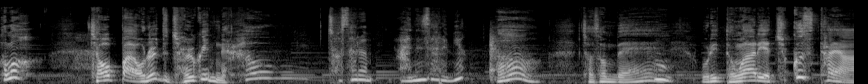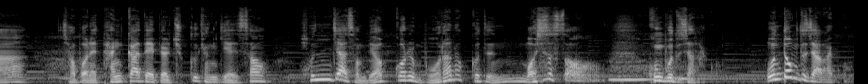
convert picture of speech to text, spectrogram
어머! 저 오빠 오늘도 졸고 있네. 아우. 저 사람 아는 사람이야? 어, 저 선배 어. 우리 동아리의 축구 스타야. 저번에 단과대별 축구 경기에서 혼자서 몇 골을 몰아넣거든. 멋있었어. 어. 공부도 잘하고 운동도 잘하고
